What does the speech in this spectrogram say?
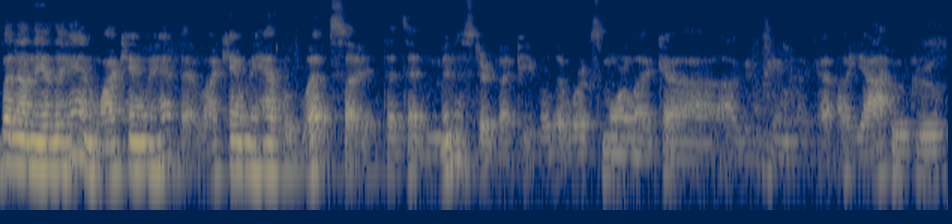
but on the other hand, why can't we have that? Why can't we have a website that's administered by people that works more like a, a you know, like a, a Yahoo group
